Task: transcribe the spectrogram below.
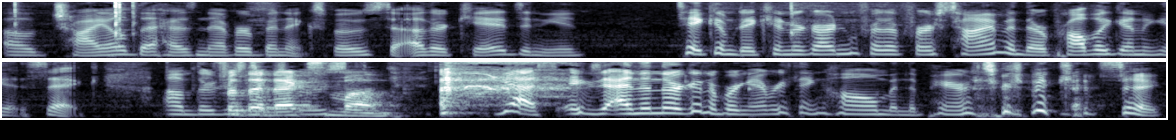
a child that has never been exposed to other kids and you take them to kindergarten for the first time and they're probably going to get sick. Um, they're for the next month. yes, exactly. And then they're going to bring everything home and the parents are going to get sick.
